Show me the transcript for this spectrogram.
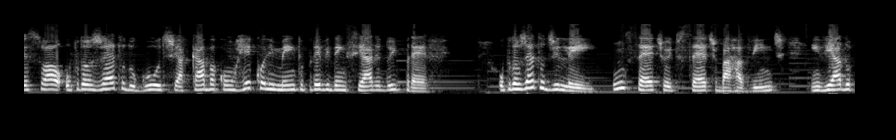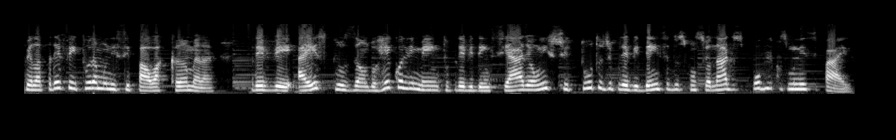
Pessoal, o projeto do GUT acaba com o recolhimento previdenciário do IPREF. O projeto de lei 1787-20, enviado pela Prefeitura Municipal à Câmara, prevê a exclusão do recolhimento previdenciário ao Instituto de Previdência dos Funcionários Públicos Municipais.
